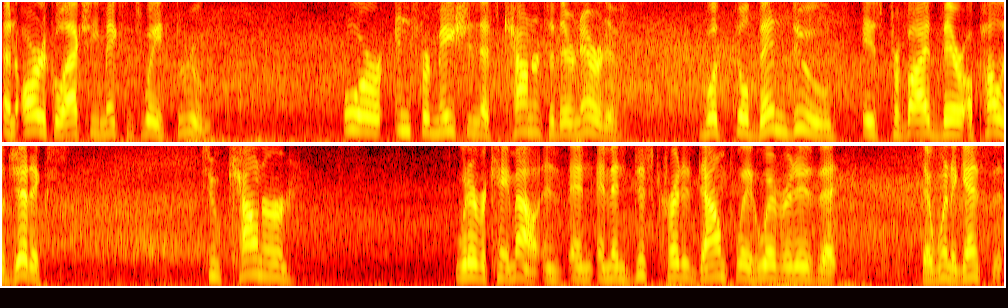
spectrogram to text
an article actually makes its way through. Or information that's counter to their narrative. What they'll then do is provide their apologetics to counter whatever came out and, and, and then discredit, downplay whoever it is that, that went against it.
